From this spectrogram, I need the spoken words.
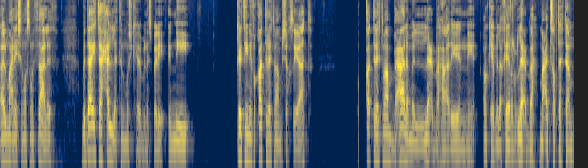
معليش الموسم الثالث. بدايته حلت المشكلة بالنسبة لي إني قلت إني فقدت الاهتمام بالشخصيات. فقدت الاهتمام بعالم اللعبة هذه إني أوكي بالأخير لعبة ما عاد صرت أهتم.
